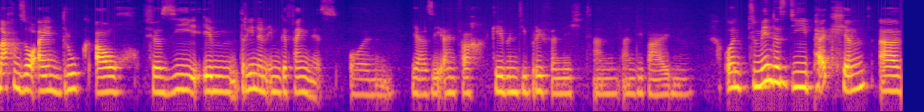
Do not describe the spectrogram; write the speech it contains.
machen so einen Druck auch für sie im, drinnen im Gefängnis. Und ja, sie einfach geben die Briefe nicht an, an die beiden. Und zumindest die Päckchen, äh,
